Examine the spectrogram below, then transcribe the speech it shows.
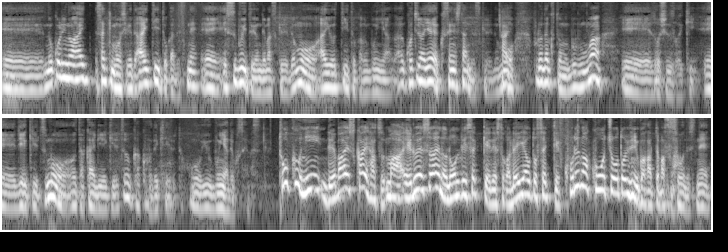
えー、残りの、I、さっき申し上げた IT とかですね、えー、SV と呼んでますけれども、IoT とかの分野、こちらはやや苦戦したんですけれども、はい、プロダクトの部分は、えー、増収増益、えー、利益率も高い利益率を確保できているという分野でございます。特にデバイス開発、まあ、LSI の論理設計ですとか、レイアウト設計、これが好調というふうに伺ってますそうですね、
